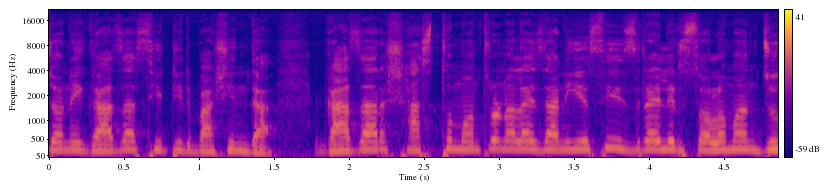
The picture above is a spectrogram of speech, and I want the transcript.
জনই গাজা সিটির বাসিন্দা। গাজার স্বাস্থ্য মন্ত্রণালয় জানিয়েছে, ইসরায়েলের চলমান যুদ্ধে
